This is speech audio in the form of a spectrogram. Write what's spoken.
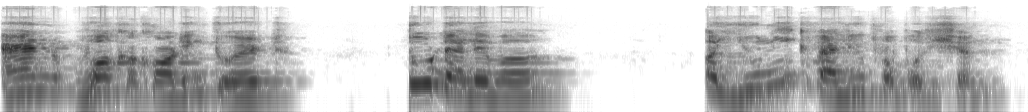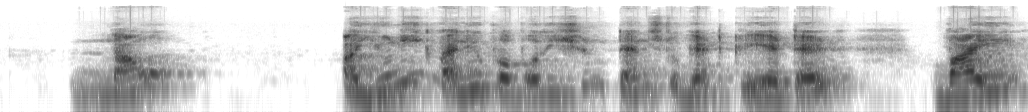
and work according to it to deliver a unique value proposition. Now, a unique value proposition tends to get created by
